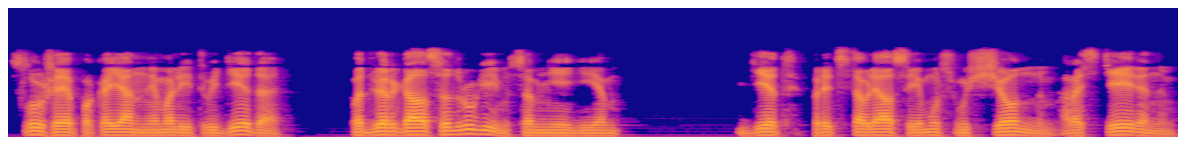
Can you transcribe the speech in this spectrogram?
слушая покаянные молитвы деда, подвергался другим сомнениям. Дед представлялся ему смущенным, растерянным.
